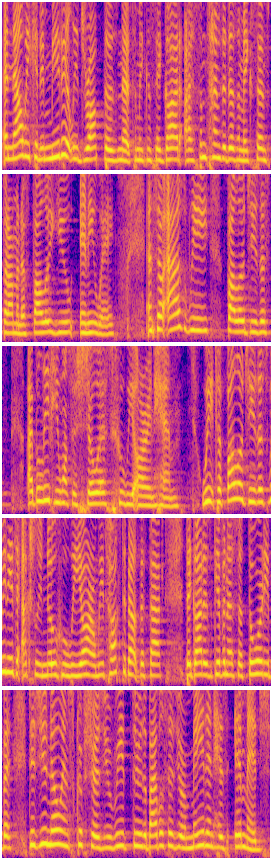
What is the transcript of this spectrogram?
and now we can immediately drop those nets and we can say, God, I, sometimes it doesn't make sense, but I'm going to follow you anyway. And so as we follow Jesus, I believe he wants to show us who we are in him. We, to follow Jesus, we need to actually know who we are. And we talked about the fact that God has given us authority. But did you know in Scripture, as you read through, the Bible says you're made in His image?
